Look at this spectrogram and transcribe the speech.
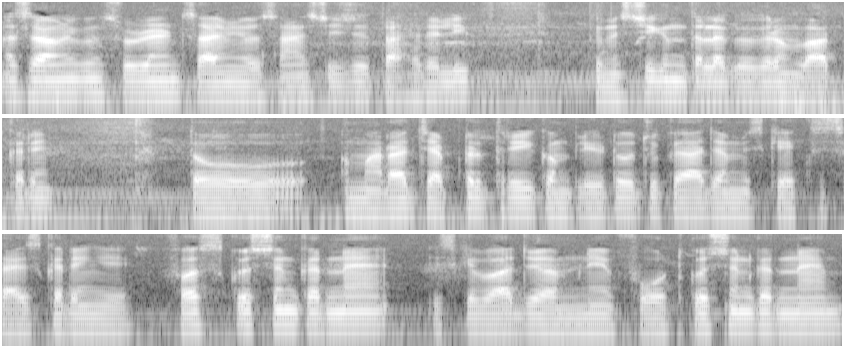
असलम students I am your science teacher Tahir Ali chemistry के मतलब अगर हम बात करें तो हमारा चैप्टर थ्री कंप्लीट हो चुका है। आज हम इसकी एक्सरसाइज करेंगे। फ़र्स्ट क्वेश्चन करना है, इसके बाद जो हमने फोर्थ क्वेश्चन करना है,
